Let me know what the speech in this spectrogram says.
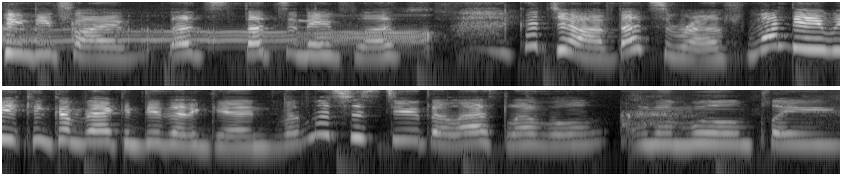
95. That's that's an A plus. Good job. That's rough. One day we can come back and do that again. But let's just do the last level and then we'll play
